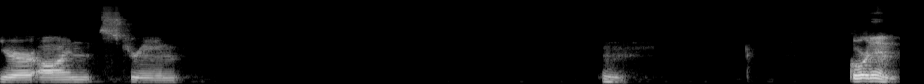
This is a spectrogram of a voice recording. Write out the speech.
You're on stream. Hmm. Gordon,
